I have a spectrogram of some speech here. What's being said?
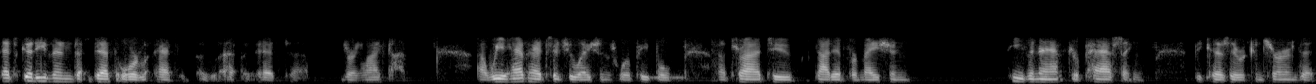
That's good even death or at, uh, at uh, during lifetime. Uh, we have had situations where people uh, tried to got information even after passing because they were concerned that,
